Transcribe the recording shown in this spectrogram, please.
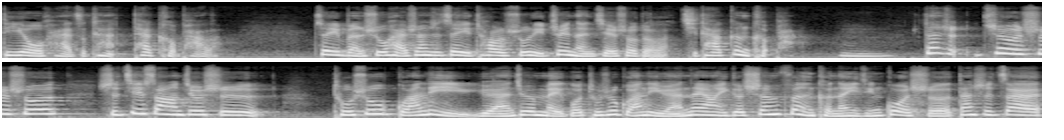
低幼孩子看，太可怕了。这一本书还算是这一套书里最能接受的了，其他更可怕。嗯，但是就是说，实际上就是图书管理员，就是美国图书管理员那样一个身份，可能已经过时了，但是在。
